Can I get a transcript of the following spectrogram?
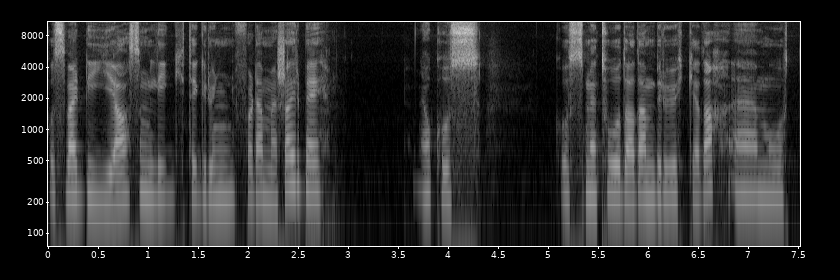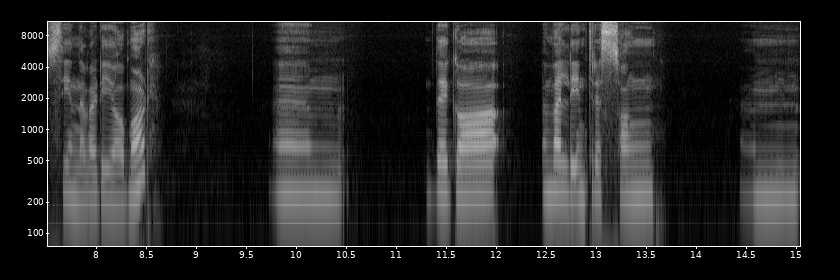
hvilke verdier som ligger til grunn for deres arbeid, og hvilke metoder de bruker da, eh, mot sine verdier og mål. Um, det ga en veldig interessant um,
